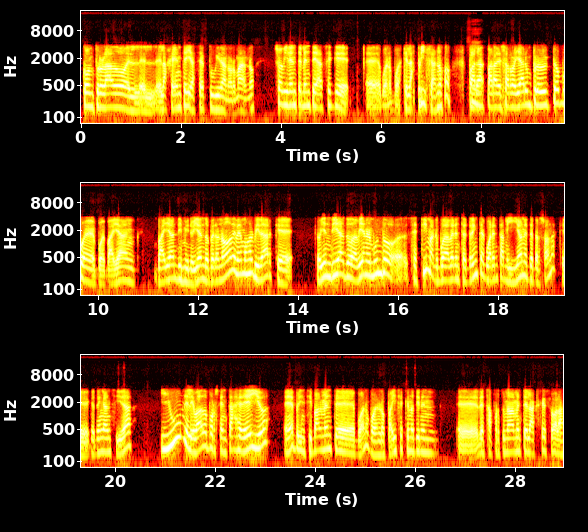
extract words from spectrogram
controlado el, el, el, agente y hacer tu vida normal, ¿no? Eso evidentemente hace que, eh, bueno, pues que las prisas, ¿no? Para, sí. para desarrollar un producto, pues, pues vayan, vayan disminuyendo, pero no debemos olvidar que Hoy en día todavía en el mundo eh, se estima que puede haber entre 30 y 40 millones de personas que, que tengan SIDA y un elevado porcentaje de ellos, eh, principalmente, bueno, pues en los países que no tienen eh, desafortunadamente el acceso a, las,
